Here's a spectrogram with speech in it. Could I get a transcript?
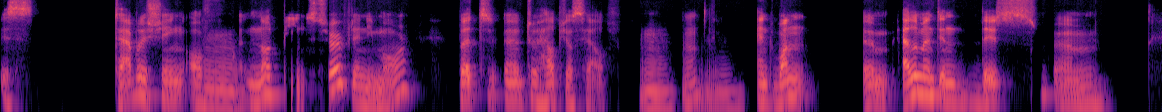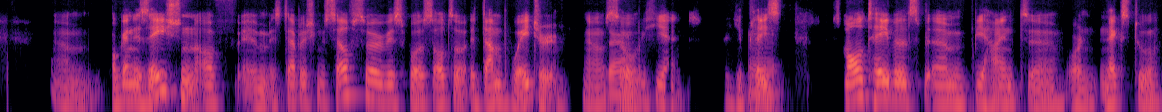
establishing of mm. not being served anymore, but uh, to help yourself. Mm. Mm. And one um, element in this um, organization of um, establishing self-service was also a dumb waiter. You know? So he had he placed small tables um, behind uh, or next to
